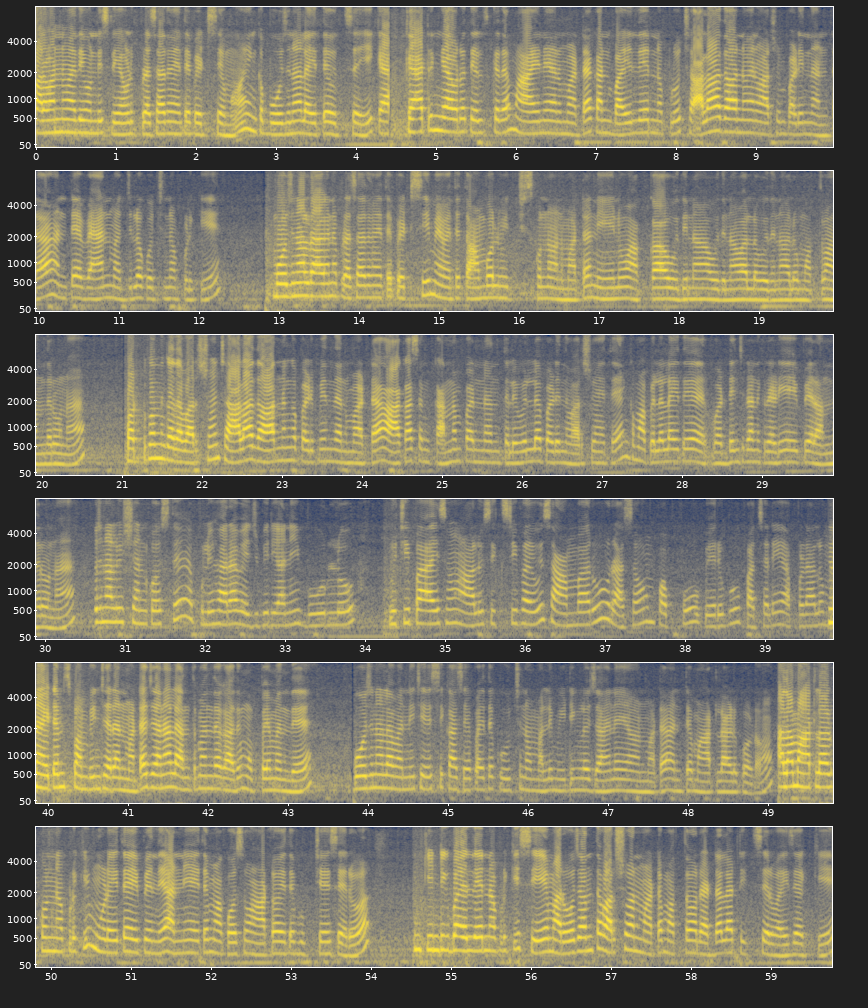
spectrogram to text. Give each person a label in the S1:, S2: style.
S1: పరమన్నం అది ఉండి దేవుడికి ప్రసాదం అయితే పెట్టేసాము. ఇంకా భోజనాలు అయితే వచ్చాయి. క్యాటరింగ్ ఎవరో తెలుసు కదా మా ఆయనే అనమాట కానీ బయలుదేరినప్పుడు చాలా దారుణమైన వర్షం పడిందంట. అంటే వ్యాన్ మధ్యలోకి వచ్చినప్పటికి. భోజనాలు రాగానే ప్రసాదం అయితే పెట్టి మేమైతే తాంబూలం ఇచ్చేసుకున్నాం అనమాట నేను అక్క వదిన వదిన వాళ్ళ వదినాలు మొత్తం అందరూనా. పట్టుకుంది కదా వర్షం. చాలా దారుణంగా పడిపోయింది అనమాట ఆకాశం కన్నం పడినంత లెవెల్లో పడింది వర్షం అయితే. ఇంకా మా పిల్లలు అయితే వడ్డించడానికి రెడీ అయిపోయారు అందరూనా. భోజనాల విషయానికి వస్తే పులిహోర వెజ్ బిర్యానీ బూర్లు రుచి పాయసం ఆలు సిక్స్టీ ఫైవ్ సాంబారు రసం పప్పు పెరుగు పచ్చడి అప్పడాలు ఐటమ్స్ పంపించారనమాట జనాలు ఎంతమందో కాదు ముప్పై మందే. భోజనాలు అవన్నీ చేసి కాసేపు అయితే కూర్చున్నాం. మళ్ళీ మీటింగ్లో జాయిన్ అయ్యాం అనమాట అంటే మాట్లాడుకోవడం. అలా మాట్లాడుకున్నప్పటికి మూడైతే అయిపోయింది. అన్నీ అయితే మా కోసం ఆటో అయితే బుక్ చేశారు. ఇంకింటికి బయలుదేరినప్పటికి సేమ్ ఆ రోజంతా వర్షం అనమాట మొత్తం రెడ్ అలర్ట్ ఇచ్చారు వైజాగ్కి.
